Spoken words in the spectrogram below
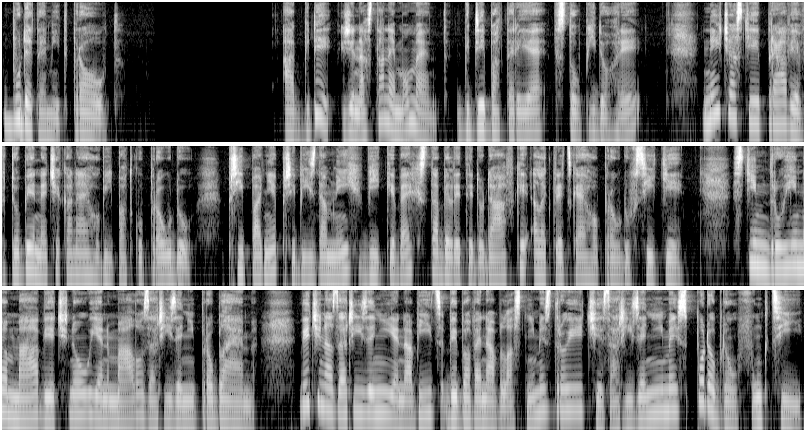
Budete mít proud. A kdy, že nastane moment, kdy baterie vstoupí do hry? Nejčastěji právě v době nečekaného výpadku proudu, případně při významných výkyvech stability dodávky elektrického proudu v síti. S tím druhým má většinou jen málo zařízení problém. Většina zařízení je navíc vybavena vlastními zdroji či zařízeními s podobnou funkcí,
